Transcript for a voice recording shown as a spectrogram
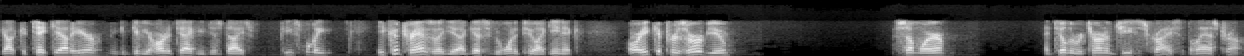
God could take you out of here. He could give you a heart attack. You just die peacefully. He could translate you, I guess, if he wanted to, like Enoch. Or he could preserve you somewhere until the return of Jesus Christ at the last trump.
